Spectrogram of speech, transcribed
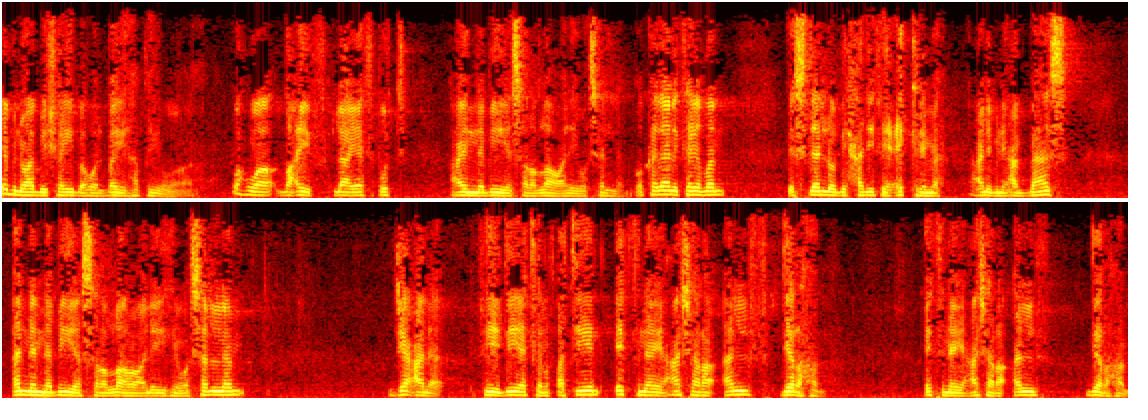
ابن أبي شيبة والبيهقي وهو ضعيف لا يثبت عن النبي صلى الله عليه وسلم. وكذلك أيضا استدلوا بحديث عكرمة عن ابن عباس أن النبي صلى الله عليه وسلم جعل في دية القتيل اثني عشر ألف درهم. اثني عشر ألف درهم.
